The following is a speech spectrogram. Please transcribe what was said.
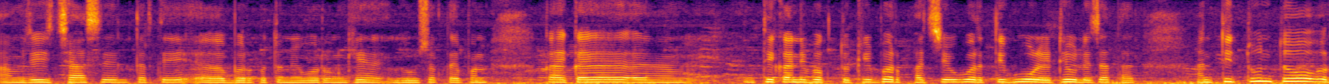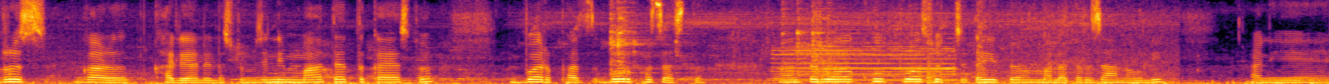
म्हणजे इच्छा असेल तर ते बर्फ तुम्ही वरून घे घेऊ शकता पण काय काय ठिकाणी बघतो की बर्फाचे वरती गोळे ठेवले जातात. आणि तिथून तो रस गाळत खाली आलेला असतो. म्हणजे निम्मा त्यात काय असतो? बर्फाच बर्फच असतं. नंतर तर खूप स्वच्छता इथं मला तर जाणवली. आणि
